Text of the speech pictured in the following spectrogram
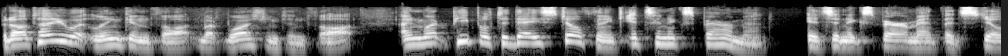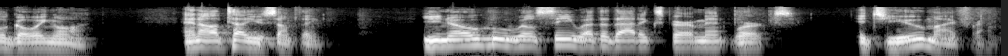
But I'll tell you what Lincoln thought, what Washington thought, and what people today still think. It's an experiment. It's an experiment that's still going on. And I'll tell you something. You know who will see whether that experiment works? It's you, my friend.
